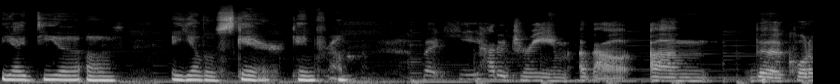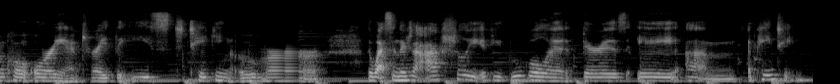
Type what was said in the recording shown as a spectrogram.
the idea of a yellow scare came from. But he had a dream about um, the quote unquote Orient, right? The East taking over the West. And there's actually, if you Google it, there is a um, a painting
